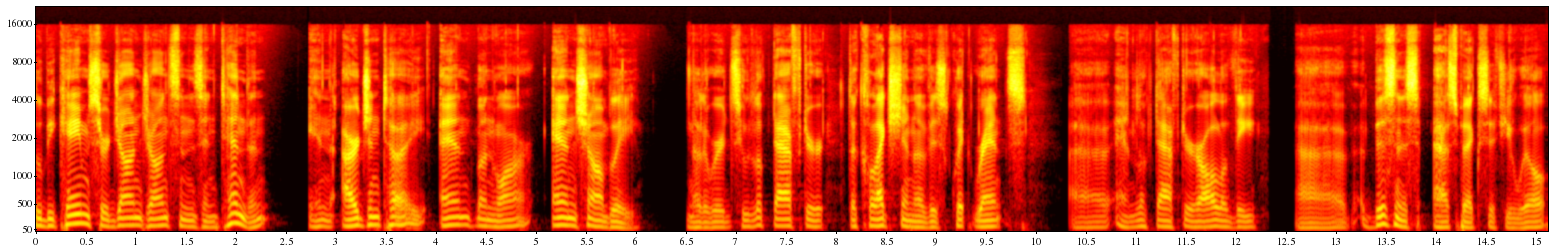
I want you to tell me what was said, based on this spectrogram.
who became Sir John Johnson's intendant in Argenteuil and Monnoir and Chambly. In other words, who looked after the collection of his quit rents uh, and looked after all of the uh, business aspects, if you will,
